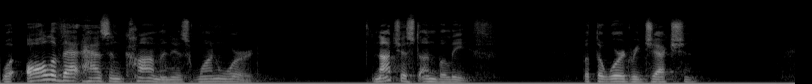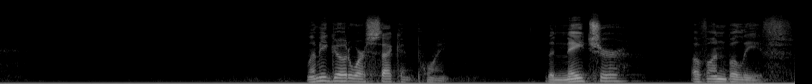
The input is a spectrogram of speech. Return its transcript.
What all of that has in common is one word not just unbelief, but the word rejection. Let me go to our second point the nature of unbelief.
